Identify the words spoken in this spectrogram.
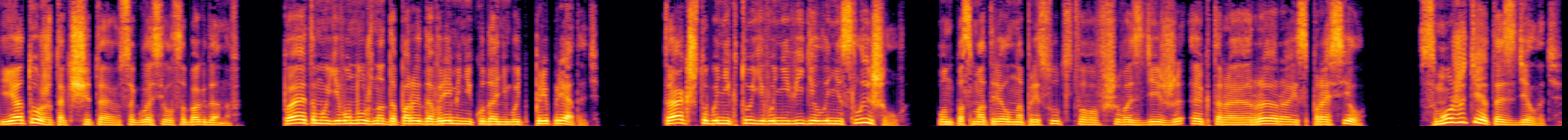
«Я тоже так считаю», — согласился Богданов. «Поэтому его нужно до поры до времени куда-нибудь припрятать. Так, чтобы никто его не видел и не слышал, он посмотрел на присутствовавшего здесь же Эктора Эррера и спросил, «Сможете это сделать?»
